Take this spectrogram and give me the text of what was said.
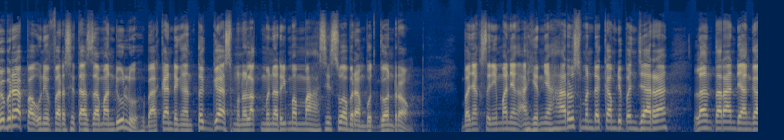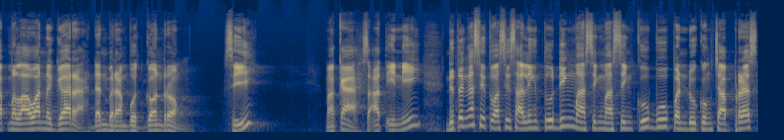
Beberapa universitas zaman dulu bahkan dengan tegas menolak menerima mahasiswa berambut gondrong. Banyak seniman yang akhirnya harus mendekam di penjara lantaran dianggap melawan negara dan berambut gondrong. Si? Maka saat ini, di tengah situasi saling tuding masing-masing kubu pendukung capres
